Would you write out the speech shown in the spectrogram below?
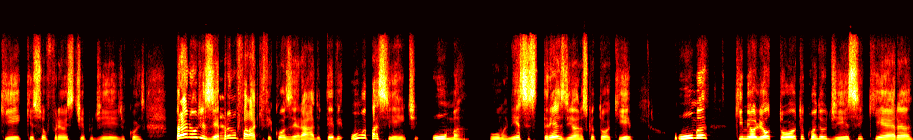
que, que sofreu esse tipo de, de coisa. Para não dizer, para não falar que ficou zerado, teve uma paciente, uma, uma, nesses 13 anos que eu estou aqui, uma que me olhou torto quando eu disse que era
